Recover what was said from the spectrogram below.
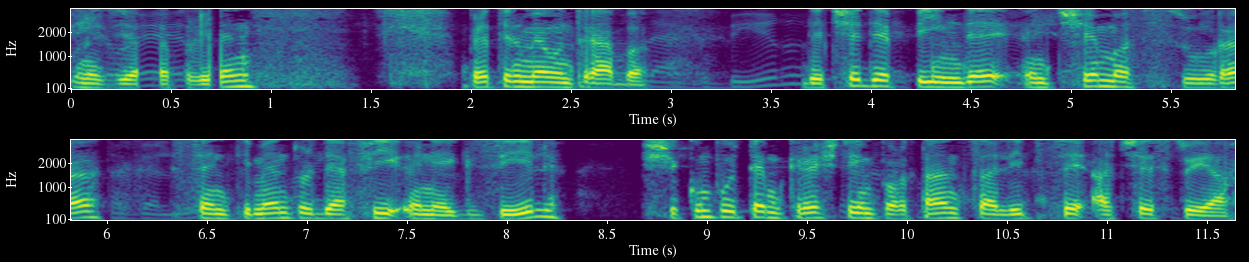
Bună ziua, prieteni. Prietenul meu întreabă, de ce depinde, în ce măsură, sentimentul de a fi în exil și cum putem crește importanța lipsei acestuia?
